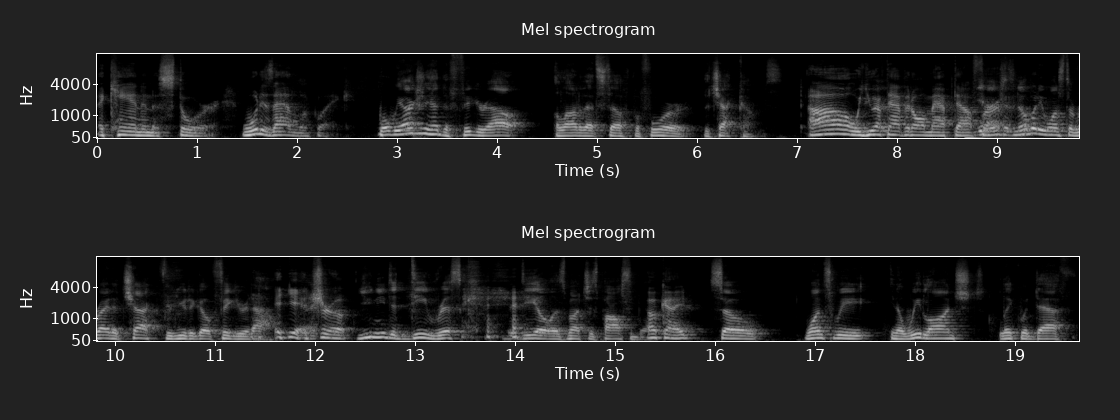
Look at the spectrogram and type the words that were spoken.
a can in a store? What does that look like? Well, we actually had to figure out a lot of that stuff before the check comes. Oh, you have to have it all mapped out Yeah, first. because nobody wants to write a check for you to go figure it out. Yeah, true. You need to de-risk the deal as much as possible. Okay. So once we, you know, we launched Liquid Death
